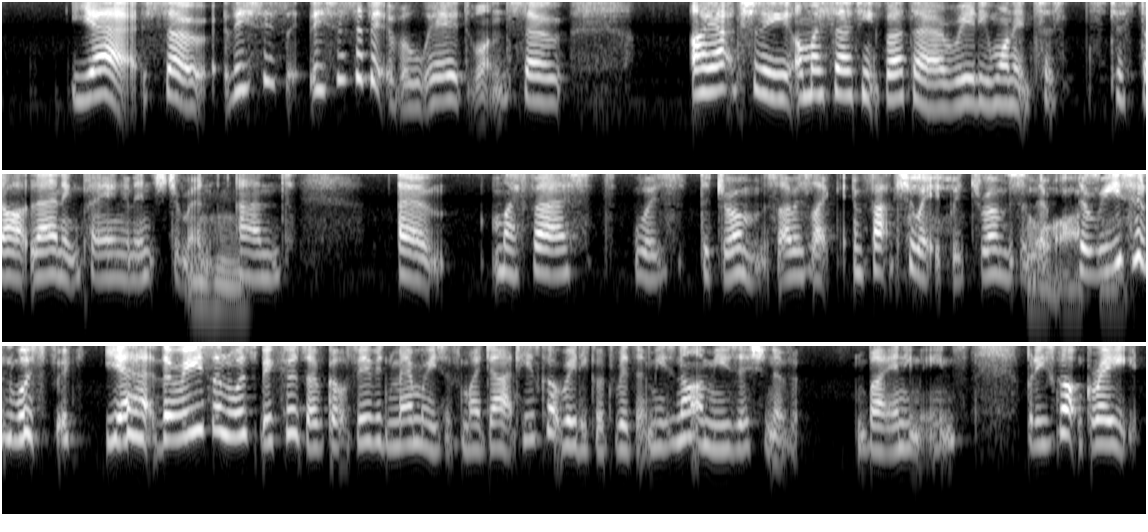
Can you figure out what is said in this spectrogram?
yeah. So this is this is a bit of a weird one. So I actually on my thirteenth birthday, I really wanted to to start learning playing an instrument, mm-hmm. and um, my first was the drums. I was like infatuated with drums, so and the, awesome. the, reason was, be- yeah, the reason was because I've got vivid memories of my dad. He's got really good rhythm. He's not a musician of by any means, but he's got great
